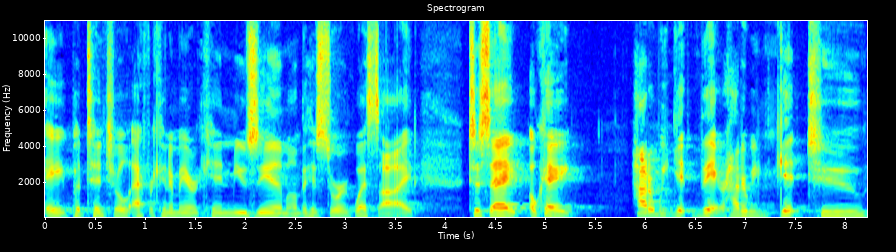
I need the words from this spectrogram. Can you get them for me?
a potential African American museum on the historic West Side to say, okay, how do we get there? How do we get to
